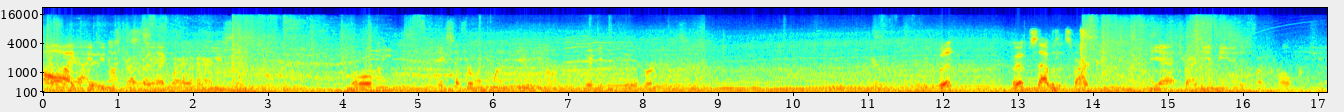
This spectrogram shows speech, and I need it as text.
Oh, I FYI, completely do not just drive a destroyed that Jaguar. car. They're useless. Oh my. Except for when you want to do, you know, wicked cool burnouts. There we go. Whoop. Whoops, that wasn't smart. Yeah, try me and me. I just fucking rolled my shit.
